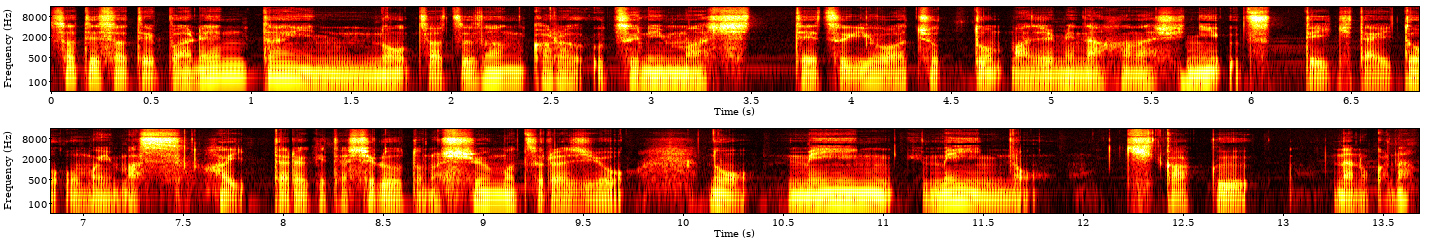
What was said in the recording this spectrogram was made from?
さてさて、バレンタインの雑談から移りまして、次はちょっと真面目な話に移っていきたいと思います。はい。だらけた素人の週末ラジオのメイン、メインの企画なのかな？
